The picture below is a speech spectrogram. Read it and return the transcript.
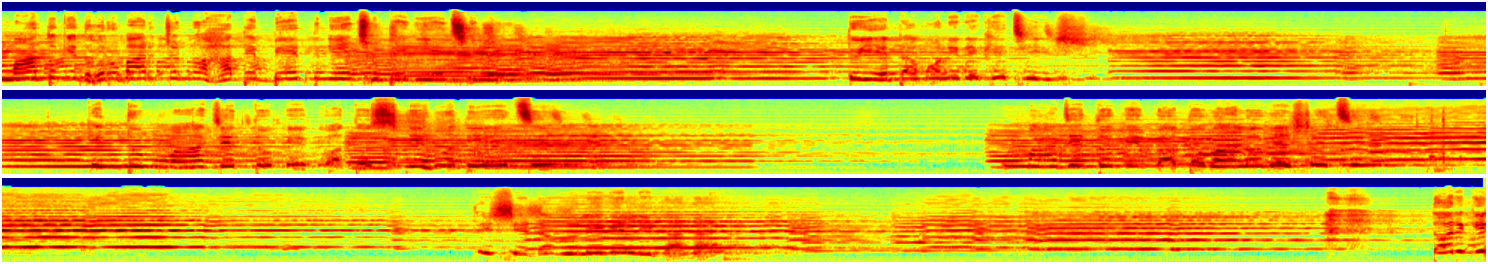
মা তোকে ধরবার জন্য হাতে বেত নিয়ে ছুটে গিয়েছিল। তুই এটা মনে রেখেছিস? কিন্তু মা যে তোকে কত স্নেহ দিয়েছে কত ভালোবেসেছে। তুই সেটা ভুলে গেলি কানায় তোর কি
